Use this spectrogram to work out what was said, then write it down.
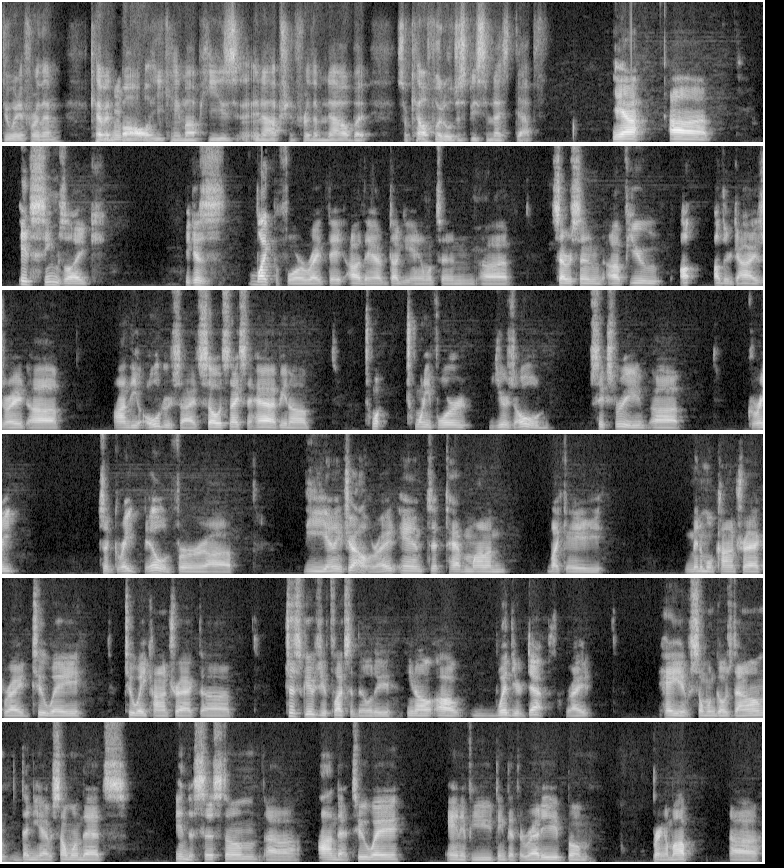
doing it for them. Kevin Mhm. Bahl, he came up. He's an option for them now. But so Cal Foote will just be some nice depth. Yeah. Uh, it seems like because like before, right? They uh, they have Dougie Hamilton, uh, Severson, a few other guys, right? Uh, on the older side, so it's nice to have you know, tw- twenty four years old, six three, uh, great. It's a great build for uh, the NHL, right? And to, to have him on a, like a minimal contract, right? Two way, two way contract. Uh, just gives you flexibility, you know, uh, with your depth, right? Hey, if someone goes down, then you have someone that's in the system uh, on that two way, and if you think that they're ready, boom, bring them up, uh,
